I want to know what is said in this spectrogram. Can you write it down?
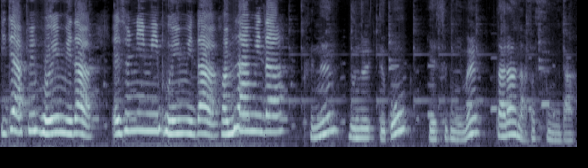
이제 앞이 보입니다. 예수님이 보입니다. 감사합니다. 그는 눈을 뜨고 예수님을 따라 나섰습니다.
